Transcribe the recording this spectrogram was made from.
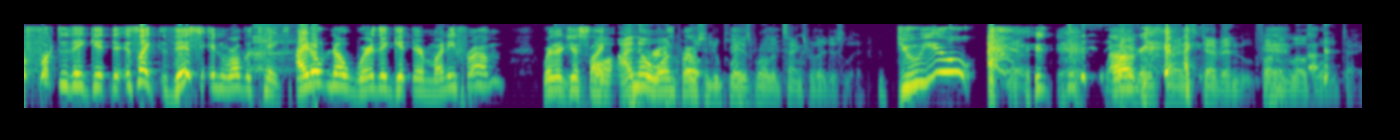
the fuck do they get? Their, it's like this in World of Tanks. I don't know where they get their money from. Where they're just like, well, I know one so- person who plays World of Tanks religiously. do you? One of my Okay. good friends, Kevin, fucking loves World of Tanks.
